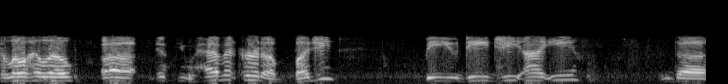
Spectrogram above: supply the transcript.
Hello, hello. Uh, if you haven't heard of Budgie, B U D G I E, the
